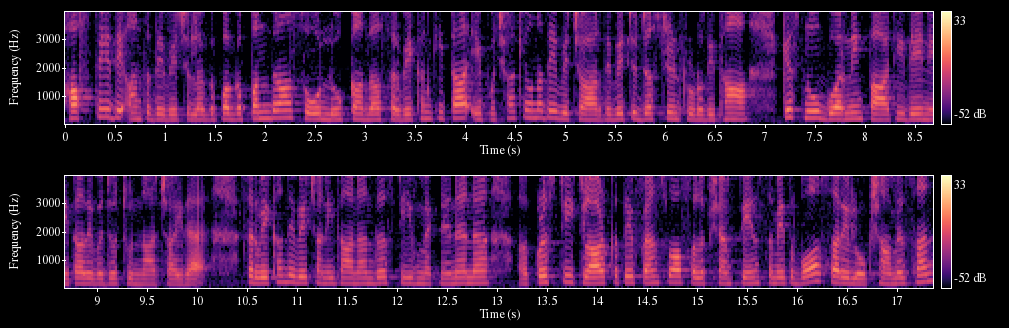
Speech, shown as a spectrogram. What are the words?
ਹਫ਼ਤੇ ਦੇ ਅੰਤ ਦੇ ਵਿੱਚ ਲਗਭਗ 1500 ਲੋਕਾਂ ਦਾ ਸਰਵੇਖਣ ਕੀਤਾ। ਇਹ ਪੁੱਛਿਆ ਕਿ ਉਹਨਾਂ ਦੇ ਵਿਚਾਰ ਦੇ ਵਿੱਚ ਜਸਟਿਨ ਟਰੂਡੋ ਦੀ ਥਾਂ ਕਿਸ ਨੂੰ ਗਵਰਨਿੰਗ ਪਾਰਟੀ ਦੇ ਨੇਤਾ ਦੇ ਵਜੋਂ ਚੁਣਨਾ ਚਾਹੀਦਾ ਹੈ। ਸਰਵੇਖਣ ਦੇ ਵਿੱਚ Anita Anand, Steve MacKinnon, Christy Clark ਅਤੇ ਫ੍ਰਾਂਸਵਾ ਫਿਲਿਪ ਸ਼ੈਂਪੇਨ ਸਮੇਤ ਬਹੁਤ ਸਾਰੇ ਲੋਕ ਸ਼ਾਮਿਲ ਸਨ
